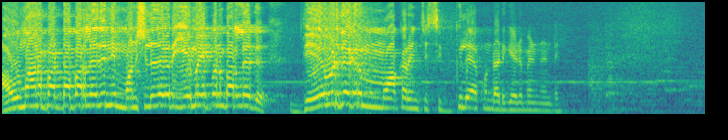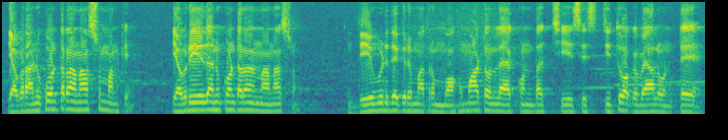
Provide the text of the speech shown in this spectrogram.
అవమానపడ్డా పర్లేదు నీ మనుషుల దగ్గర ఏమైపోయినా పర్లేదు. దేవుడి దగ్గర మోకరించి సిగ్గు లేకుండా అడిగేయడమేనండి ఎవరు అనుకుంటారో అనవసరం మనకి? ఎవరు ఏది అనుకుంటారో అని అనవసరం. దేవుడి దగ్గర మాత్రం మొహమాటం లేకుండా చేసే స్థితి ఒకవేళ ఉంటే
